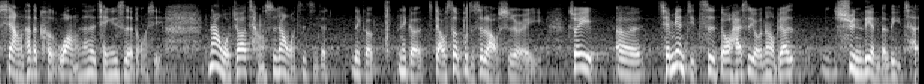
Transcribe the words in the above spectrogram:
象、他的渴望、他的潜意识的东西，那我就要尝试让我自己的。那个那个角色不只是老师而已，所以呃前面几次都还是有那种比较训练的历程，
